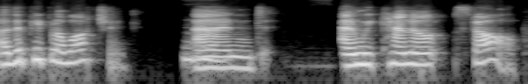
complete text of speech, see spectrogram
other people are watching, mm-hmm. and and we cannot stop.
